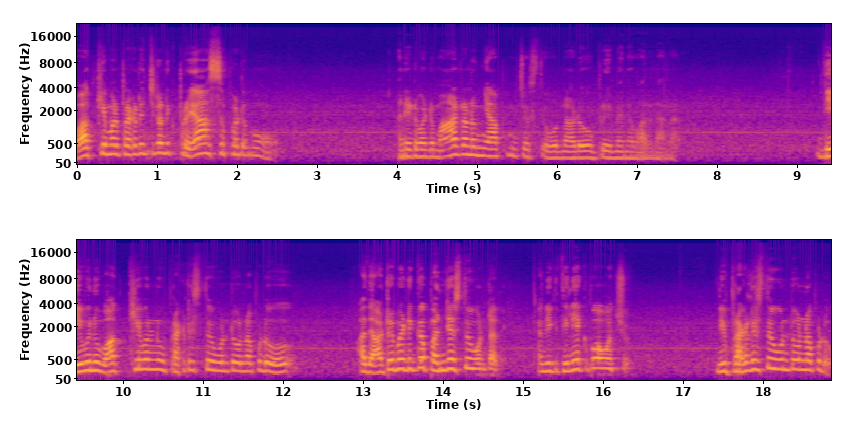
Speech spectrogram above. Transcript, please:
వాక్యమును ప్రకటించడానికి ప్రయాసపడము అనేటువంటి మాటను జ్ఞాపకం చేస్తూ ఉన్నాడు ప్రియమైన వాళ్ళారా దేవుని వాక్యమును నువ్వు ప్రకటిస్తూ ఉంటూ ఉన్నప్పుడు అది ఆటోమేటిక్గా పనిచేస్తూ ఉంటుంది. అది నీకు తెలియకపోవచ్చు. నీవు ప్రకటిస్తూ ఉంటూ ఉన్నప్పుడు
